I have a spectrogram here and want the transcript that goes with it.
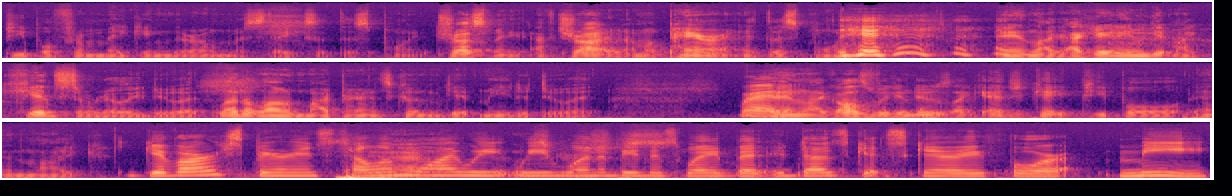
people from making their own mistakes at this point. Trust me, I've tried. I'm a parent at this point, and like I can't even get my kids to really do it. Let alone my parents couldn't get me to do it. Right. And like all we can do is like educate people and like give our experience, tell them why we, we want to be this way, but it does get scary for me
